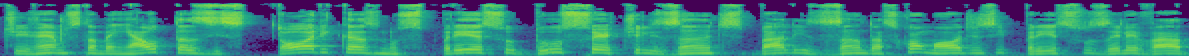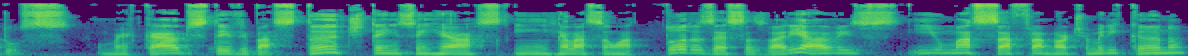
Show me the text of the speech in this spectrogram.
Tivemos também altas históricas nos preços dos fertilizantes, balizando as commodities e preços elevados. O mercado esteve bastante tenso em relação a todas essas variáveis e uma safra norte-americana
